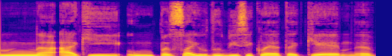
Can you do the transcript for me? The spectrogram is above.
Um, há aqui um passeio de bicicleta que é uh,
